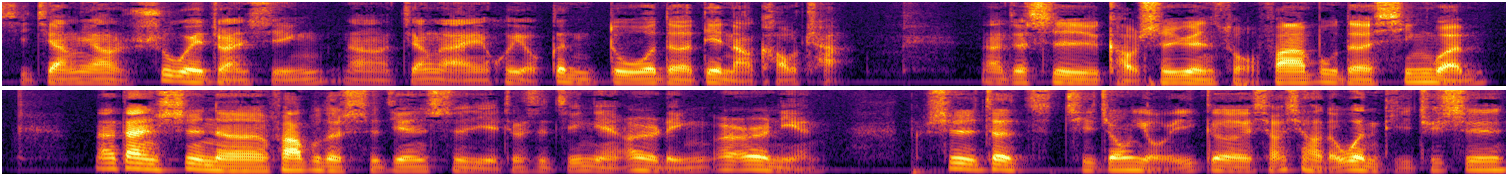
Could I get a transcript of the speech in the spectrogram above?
即将要数位转型，那将来会有更多的电脑考场。那这是考试院所发布的新闻。那但是呢，发布的时间是，也就是今年二零二二年，是这其中有一个小小的问题。其实，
